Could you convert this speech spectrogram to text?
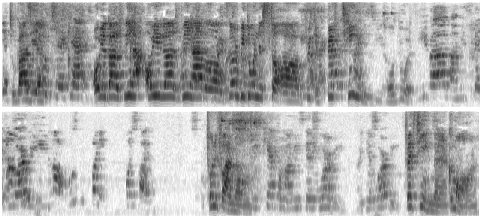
yeah. So guys, yeah. Oh yeah, guys, we have. Oh yeah, guys, we have. Uh, we're gonna be doing this to uh freaking fifteen. So let's do it. Eva, mommy's getting worried. No, who's the funny? What's five? Twenty five now. Be careful, mommy's getting worried. I get worried. Fifteen, man. Come on.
